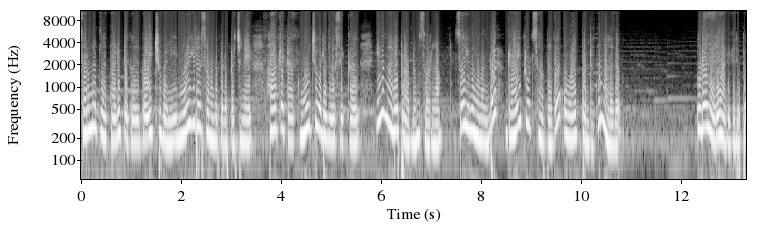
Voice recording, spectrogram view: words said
சருமத்தில் தடிப்புகள் வயிற்று வலி நுரையீரல் சம்மந்தப்பட்ட பிரச்சனை ஹார்ட் அட்டாக் மூச்சு விடுறதுல சிக்கல் இந்த மாதிரி ப்ராப்ளம்ஸ் வரலாம். ஸோ இவங்க வந்து ட்ரை ஃப்ரூட் சாப்பிட்றத அவாய்ட் பண்ணுறது நல்லது. உடல் எடை அதிகரிப்பு.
